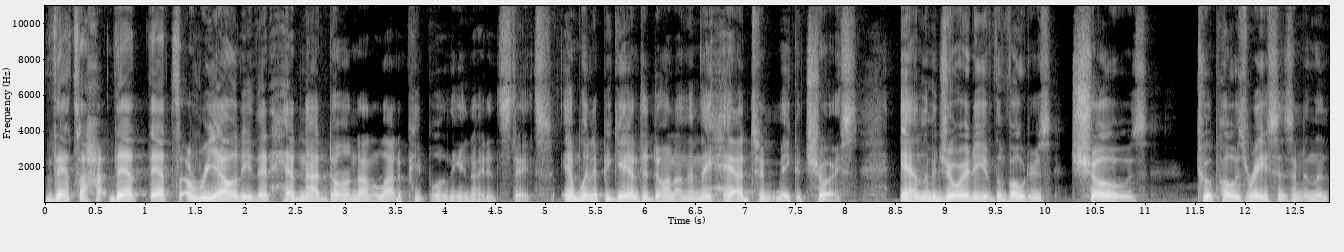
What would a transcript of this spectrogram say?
That's a, that, that's a reality that had not dawned on a lot of people in the United States. And when it began to dawn on them, they had to make a choice. And the majority of the voters chose to oppose racism in the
